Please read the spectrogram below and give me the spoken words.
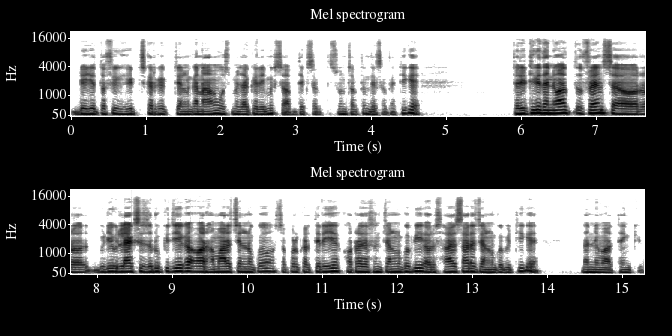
डीजे तफीक हिट्स करके चैनल का नाम है, उसमें जाकर रिमिक्स आप देख सकते, सुन सकते हैं, देख सकते हैं, ठीक है? चलिए ठीक है, धन्यवाद फ्रेंड्स और वीडियो को लाइक से ज़रूर कीजिएगा, और हमारे चैनल को सपोर्ट करते रहिए खोटरा जैक्सन चैनल को भी, और सारे सारे चैनल को भी, ठीक है? धन्यवाद थैंक यू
